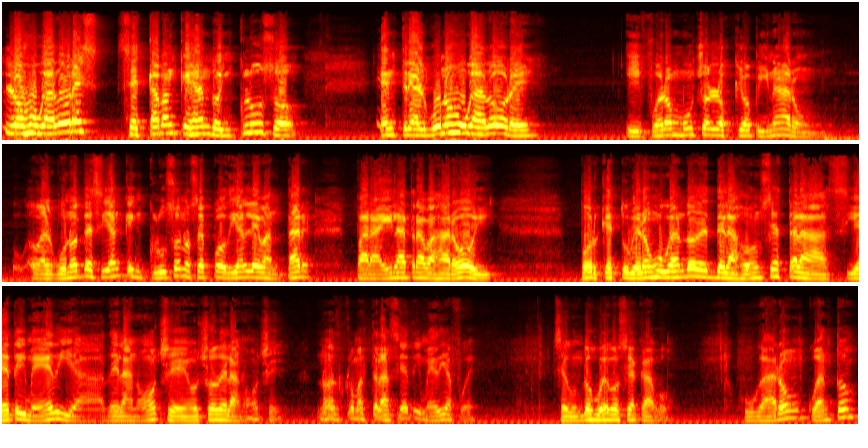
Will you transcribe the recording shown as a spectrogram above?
los jugadores se estaban quejando, incluso entre algunos jugadores y fueron muchos los que opinaron. algunos decían que incluso no se podían levantar para ir a trabajar hoy, porque estuvieron jugando desde las 11 hasta las 7 y media de la noche, 8 de la noche. No, como hasta las 7 y media fue. Segundo juego se acabó. Jugaron, ¿cuánto?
